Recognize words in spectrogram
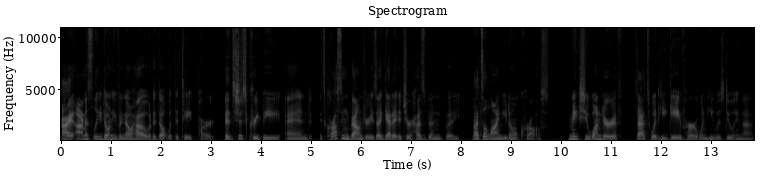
I honestly don't even know how I would have dealt with the Tate part. It's just creepy and it's crossing boundaries. I get it, it's your husband, but that's a line you don't cross. Makes you wonder if that's what he gave her when he was doing that.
